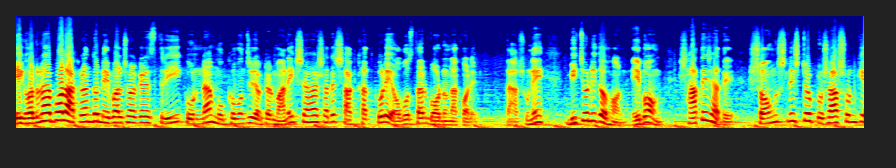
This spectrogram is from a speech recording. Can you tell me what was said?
এই ঘটনার পর আক্রান্ত নেপাল সরকারের স্ত্রী কন্যা মুখ্যমন্ত্রী ডক্টর মানিক সাহার সাথে সাক্ষাৎ করে অবস্থার বর্ণনা করেন। তা শুনে বিচলিত হন এবং সাথে সাথে সংশ্লিষ্ট প্রশাসনকে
